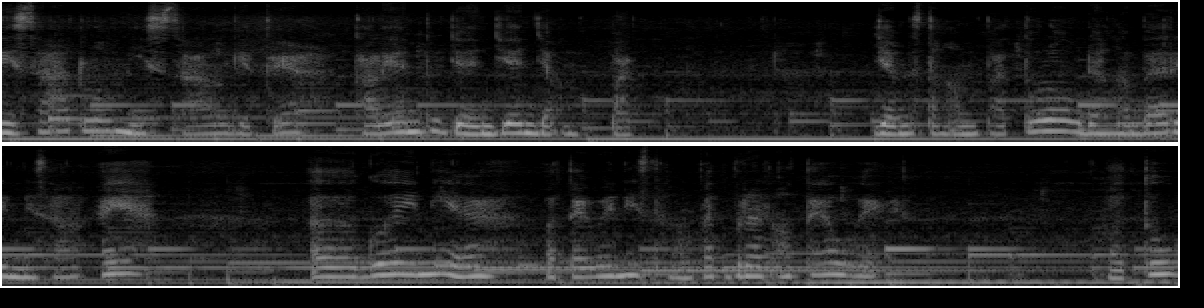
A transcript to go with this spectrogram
di saat lo misal gitu ya kalian tuh janjian jam 4 jam setengah 4 tuh lo udah ngabarin misal ayah uh, gue ini ya OTW nih setengah empat berat OTW lo tuh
